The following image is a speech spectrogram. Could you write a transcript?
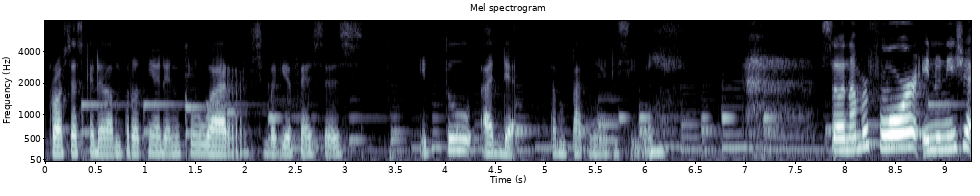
proses ke dalam perutnya dan keluar sebagai feces itu ada tempatnya di sini. So number four, Indonesia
